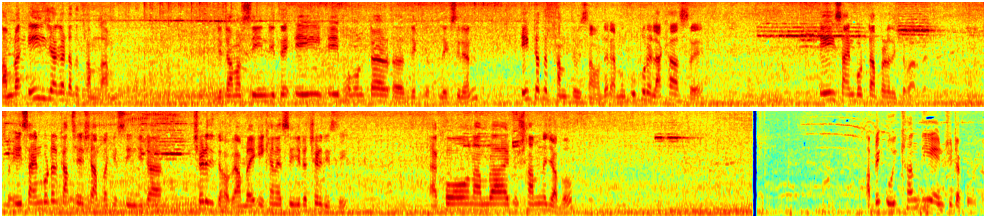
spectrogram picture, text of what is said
আমরা এই জায়গাটাতে থামলাম, যেটা আমার সিএনজিতে এই এই ভবনটার দেখ- দেখছিলেন, এইটাতে থামতে হয়েছে আমাদের এবং উপরে লেখা আছে, এই সাইনবোর্ডটা আপনারা দেখতে পারবেন। তো এই সাইনবোর্ডের কাছে এসে আপনাকে সিএনজিটা ছেড়ে দিতে হবে। আমরা এখানে সিএনজিটা ছেড়ে দিছি। এখন আমরা একটু সামনে যাব। আপনি ওইখান দিয়ে এন্ট্রিটা করবেন।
